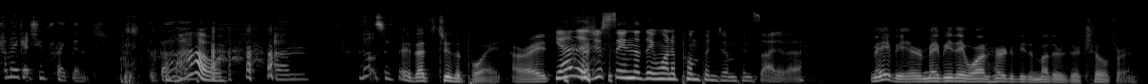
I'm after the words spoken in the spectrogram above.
can I get you pregnant?" Goodbye. Wow. Um, lots of Hey, that's to the point. All right. Yeah, they're just saying that they want to pump and dump inside of her. Maybe, or maybe they want her to be the mother of their children.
